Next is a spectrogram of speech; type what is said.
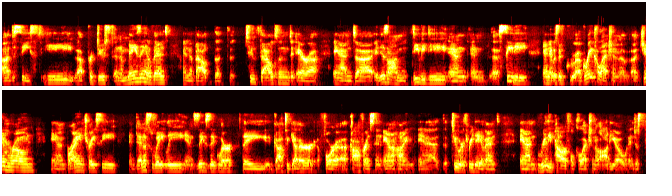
uh, deceased, he uh, produced an amazing event in about the, the 2000 era. and uh, it is on DVD and and uh, CD, and it was a, gr- a great collection of uh, Jim Rohn and Brian Tracy and Dennis Waitley and Zig Ziglar. They got together for a conference in Anaheim at a two or three day event and really powerful collection of audio and just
